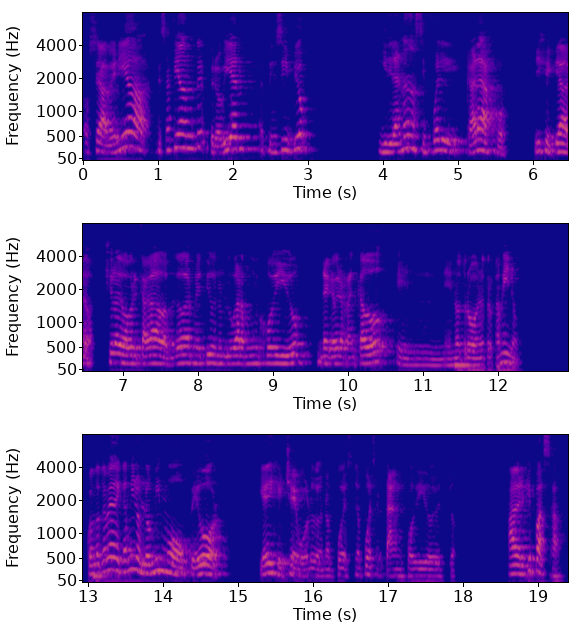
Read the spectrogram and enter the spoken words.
o sea, venía desafiante, pero bien al principio. Y de la nada se fue el carajo. Dije, claro, yo la debo haber cagado, me debo haber metido en un lugar muy jodido, tendría que haber arrancado en, en otro, en otro camino. Cuando cambié de camino, lo mismo peor. Y ahí dije, che, boludo, no puede, no puede ser tan jodido esto. A ver, ¿qué pasa?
